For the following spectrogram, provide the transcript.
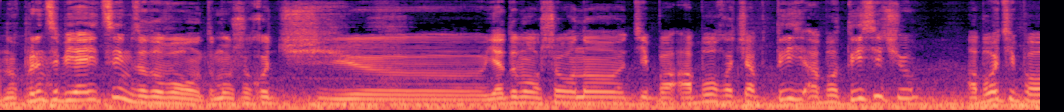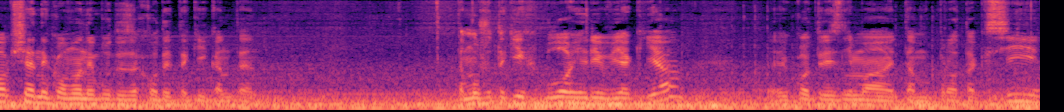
Ну, в принципі, я і цим задоволений, тому що хоч е, я думав, що воно, типа, або хоча б ти, або тисячу, або типа взагалі нікому не буде заходити такий контент. Тому що таких блогерів, як я, е, котрі знімають там про таксі,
